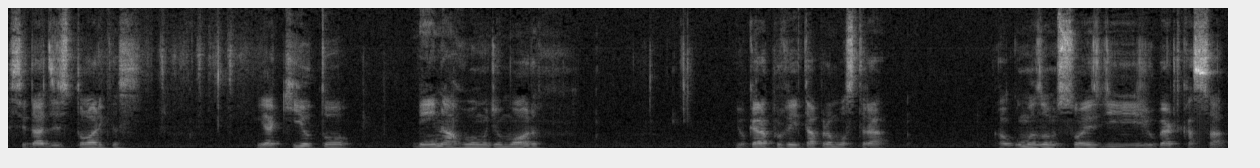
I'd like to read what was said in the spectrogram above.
cidades históricas. E aqui eu tô bem na rua onde eu moro. Eu quero aproveitar para mostrar algumas omissões de Gilberto Kassab.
